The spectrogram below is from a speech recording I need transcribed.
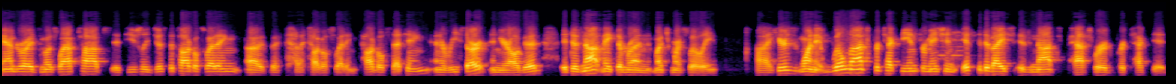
Androids, most laptops. It's usually just a toggle sweating, uh, toggle sweating, toggle setting, and a restart, and you're all good. It does not make them run much more slowly. Uh, here's one. It will not protect the information if the device is not password protected.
